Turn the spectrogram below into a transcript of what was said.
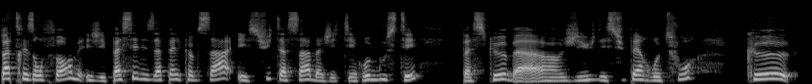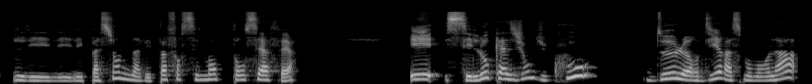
pas très en forme et j'ai passé des appels comme ça et suite à ça, bah, j'ai reboostée parce que bah, j'ai eu des super retours que les, les, les patients n'avaient pas forcément pensé à faire. Et c'est l'occasion du coup de leur dire à ce moment-là,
